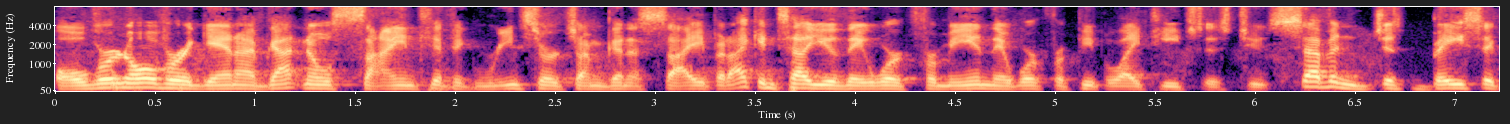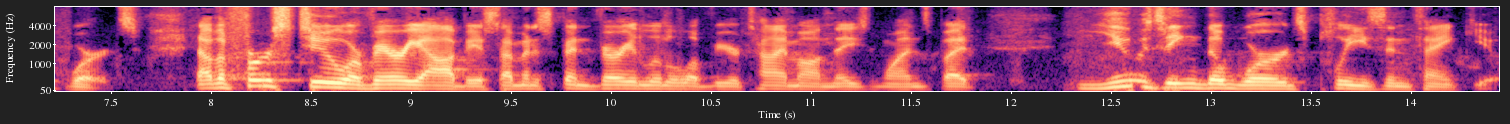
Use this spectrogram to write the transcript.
over and over again. I've got no scientific research I'm going to cite, but I can tell you they work for me and they work for people I teach this to. Seven just basic words. Now, the first two are very obvious. I'm going to spend very little of your time on these ones, but using the words please and thank you.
